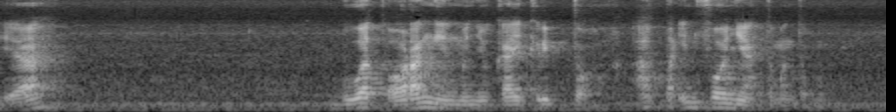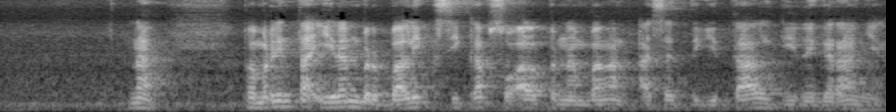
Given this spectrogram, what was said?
Ya, buat orang yang menyukai kripto. Apa infonya, teman-teman? Nah, Pemerintah Iran berbalik sikap soal penambangan aset digital di negaranya.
